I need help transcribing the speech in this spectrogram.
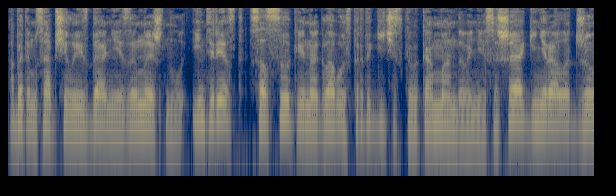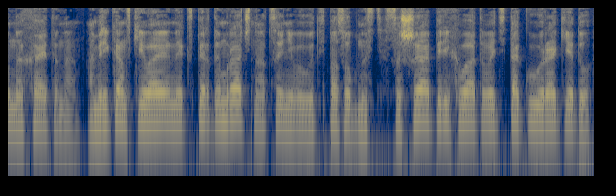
Об этом сообщило издание The National Interest со ссылкой на главу стратегического командования США генерала Джона Хайтона. Американские военные эксперты мрачно оценивают способность США перехватывать такую ракету.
